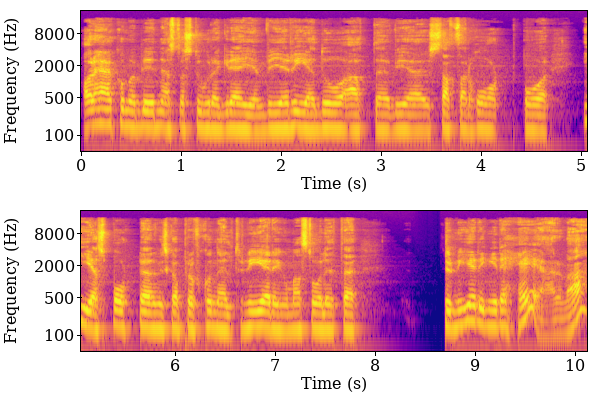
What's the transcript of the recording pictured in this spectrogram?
ja det här kommer bli nästa stora grejen, vi är redo att eh, vi satsar hårt på e-sporten, vi ska ha professionell turnering och man står lite turnering i det här va?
